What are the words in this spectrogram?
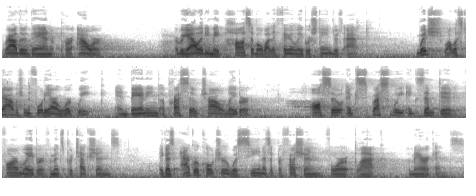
rather than per hour, a reality made possible by the Fair Labor Standards Act, which, while establishing the 40 hour work week and banning oppressive child labor, also expressly exempted farm labor from its protections because agriculture was seen as a profession for black Americans.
